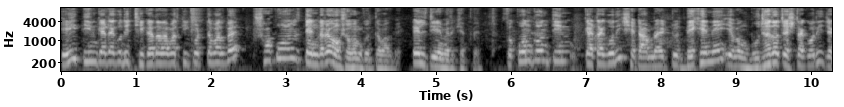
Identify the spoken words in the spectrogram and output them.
এই তিন ক্যাটাগরি ঠিকাদার আবার কি করতে পারবে? সকল টেন্ডারে অংশগ্রহণ করতে পারবে এলটিএম এর ক্ষেত্রে। তো কোন কোন তিন ক্যাটাগরি সেটা আমরা একটু দেখে নেই এবং বোঝারও চেষ্টা করি যে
